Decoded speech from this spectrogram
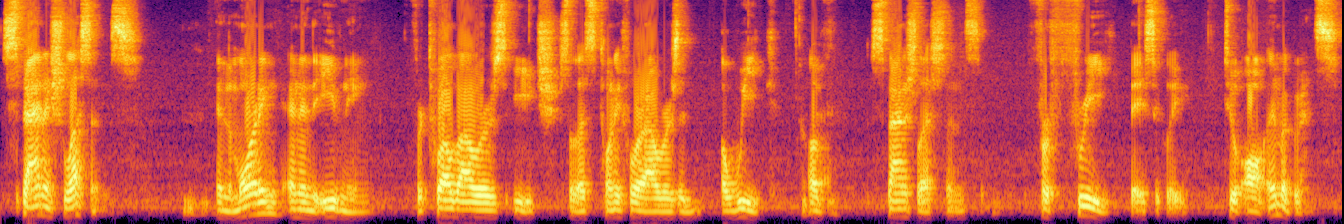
Spanish lessons in the morning and in the evening for 12 hours each. So that's 24 hours a, a week of Okay. Spanish lessons for free, basically, to all immigrants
